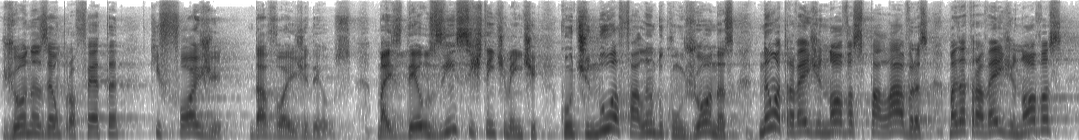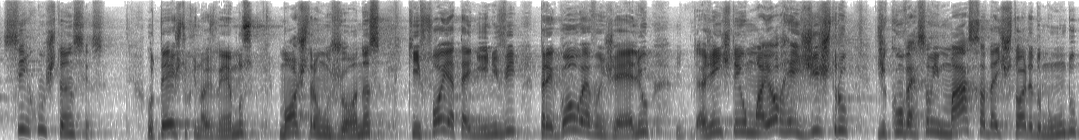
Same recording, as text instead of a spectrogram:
Jonas é um profeta que foge da voz de Deus, mas Deus insistentemente continua falando com Jonas, não através de novas palavras, mas através de novas circunstâncias. O texto que nós lemos mostra um Jonas que foi até Nínive, pregou o evangelho. A gente tem o maior registro de conversão em massa da história do mundo,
